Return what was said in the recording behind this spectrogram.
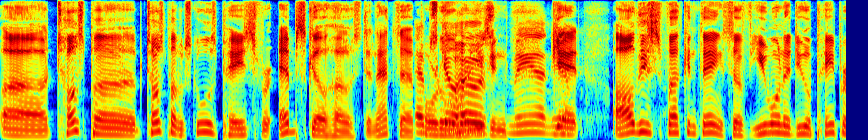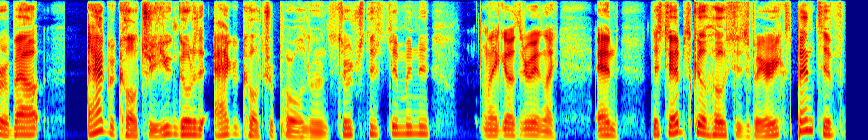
uh Toast Pub Toast Public Schools pays for EBSCO host and that's a portal EBSCO where host, you can man, get all these fucking things. So if you want to do a paper about agriculture, you can go to the agriculture portal and search this it. And I go through and like, and this EBSCO host is very expensive.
